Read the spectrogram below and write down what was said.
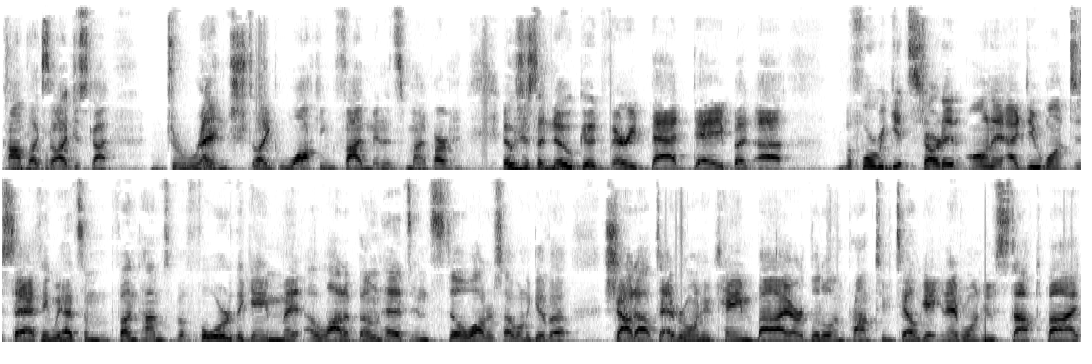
complex. So I just got drenched, like walking five minutes from my apartment. It was just a no good, very bad day. But uh, before we get started on it, I do want to say I think we had some fun times before the game. Met a lot of boneheads in Stillwater, so I want to give a shout out to everyone who came by our little impromptu tailgate and everyone who stopped by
